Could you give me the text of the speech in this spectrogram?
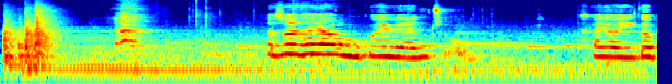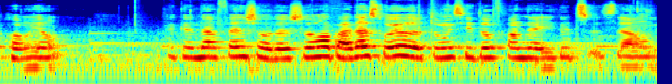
他说他要物归原主。他有一个朋友，在跟他分手的时候，把他所有的东西都放在一个纸箱里。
